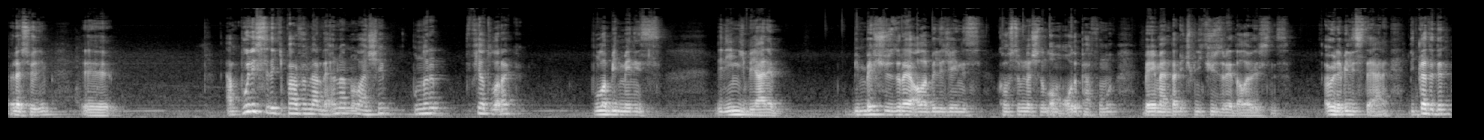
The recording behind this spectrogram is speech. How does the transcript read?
Öyle söyleyeyim. Ee, yani bu listedeki parfümlerde önemli olan şey bunları fiyat olarak bulabilmeniz. Dediğim gibi yani 1500 liraya alabileceğiniz Costume National Homme Eau de Parfum'u Beymen'den 3200 liraya da alabilirsiniz. Öyle bir liste yani. Dikkat edin,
